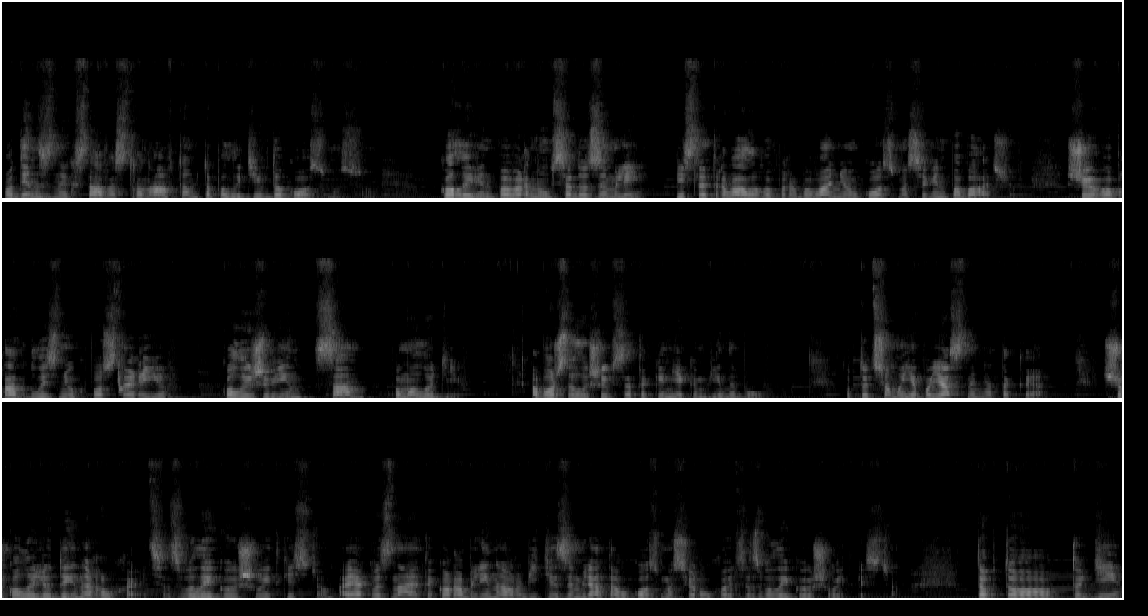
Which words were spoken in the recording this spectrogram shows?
Один з них став астронавтом та полетів до космосу. Коли він повернувся до Землі після тривалого перебування у космосі, він побачив, що його брат-близнюк постарів, коли ж він сам помолодів, або ж залишився таким, яким він і був. Тобто цьому є пояснення таке, що коли людина рухається з великою швидкістю, а як ви знаєте, кораблі на орбіті Земля та у космосі рухаються з великою швидкістю, тобто тоді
